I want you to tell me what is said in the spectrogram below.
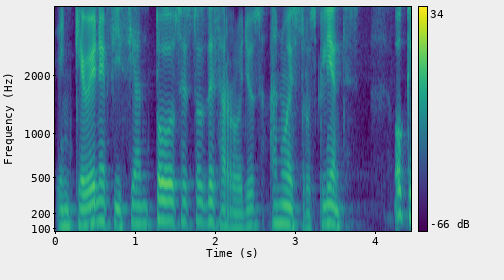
¿en qué benefician todos estos desarrollos a nuestros clientes? Ok,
